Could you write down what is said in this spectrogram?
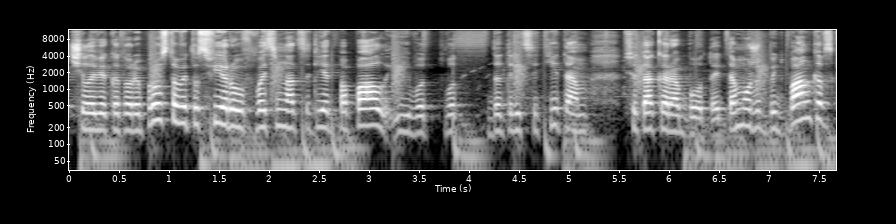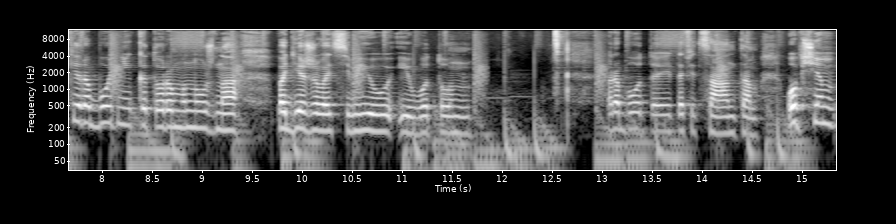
человек, который просто в эту сферу в 18 лет попал, и вот, вот до 30 там все так и работает. Там может быть банковский работник, которому нужно поддерживать семью, и вот он работает официантом. В общем,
